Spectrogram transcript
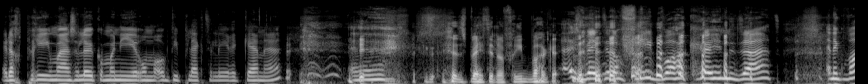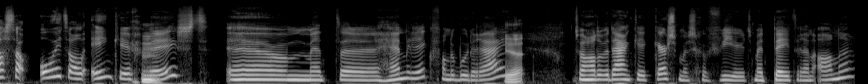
Ik dacht prima, is een leuke manier om ook die plek te leren kennen. Eh, het is beter dan frietbakken. het is beter dan frietbakken, inderdaad. En ik was daar ooit al één keer geweest. ehm, met eh, Henrik van de boerderij. Ja. Toen hadden we daar een keer kerstmis gevierd met Peter en Anne.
